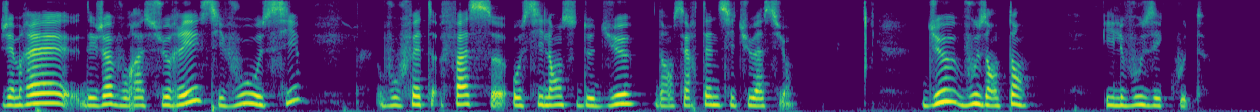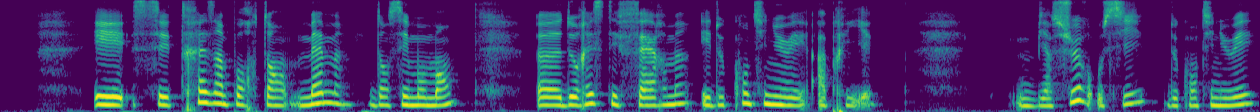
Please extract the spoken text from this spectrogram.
J'aimerais déjà vous rassurer si vous aussi, vous faites face au silence de Dieu dans certaines situations. Dieu vous entend, il vous écoute. Et c'est très important, même dans ces moments, euh, de rester ferme et de continuer à prier. Bien sûr aussi de continuer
